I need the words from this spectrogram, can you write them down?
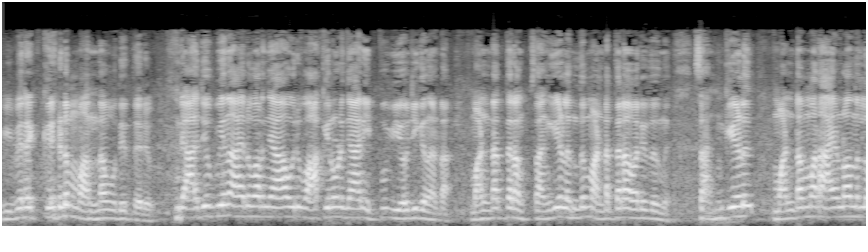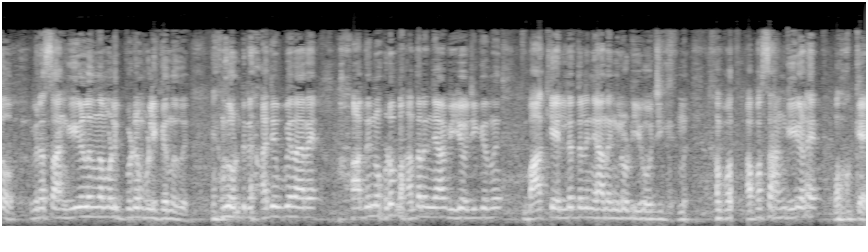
വിവരക്കേട് മന്ദബുദ്ധി തരും. രാജു പി നായർ പറഞ്ഞ ആ ഒരു വാക്കിനോട് ഞാൻ ഇപ്പൊ വിയോജിക്കുന്നുണ്ട മണ്ടത്തരം. സംഖ്യകൾ എന്ത് മണ്ടത്തരം പറയുന്നത് സംഖ്യകൾ മണ്ടന്മാർ ആയതുകൊണ്ടാണല്ലോ ഇവരെ സംഖ്യകൾ നമ്മൾ ഇപ്പോഴും വിളിക്കുന്നത്. അതുകൊണ്ട് രാജു പി നായരെ അതിനോട് മാത്രം ഞാൻ വിയോജിക്കുന്നു? ബാക്കി എല്ലാത്തിലും ഞാൻ നിങ്ങളോട് യോജിക്കുന്നു. അപ്പൊ അപ്പൊ സംഘികളെ ഓക്കെ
